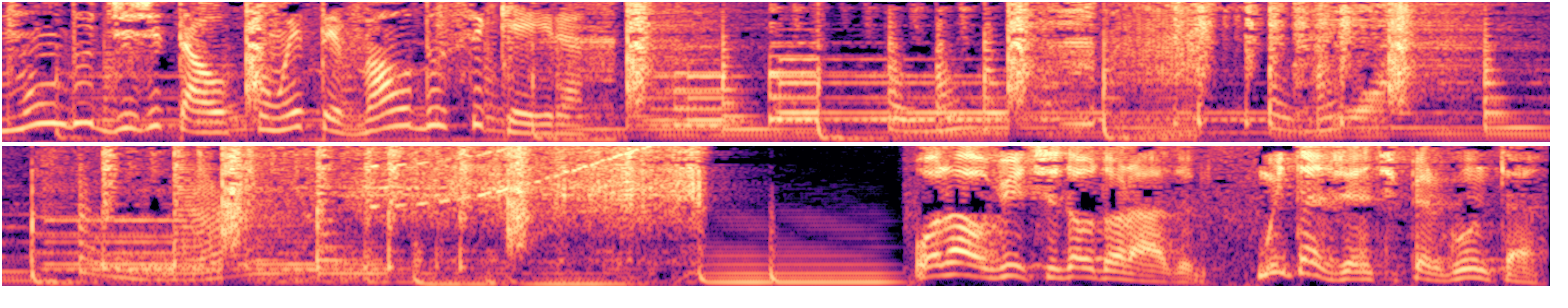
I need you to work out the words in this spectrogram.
Mundo Digital com Etevaldo Siqueira. Olá, ouvintes do Eldorado. Muita gente pergunta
